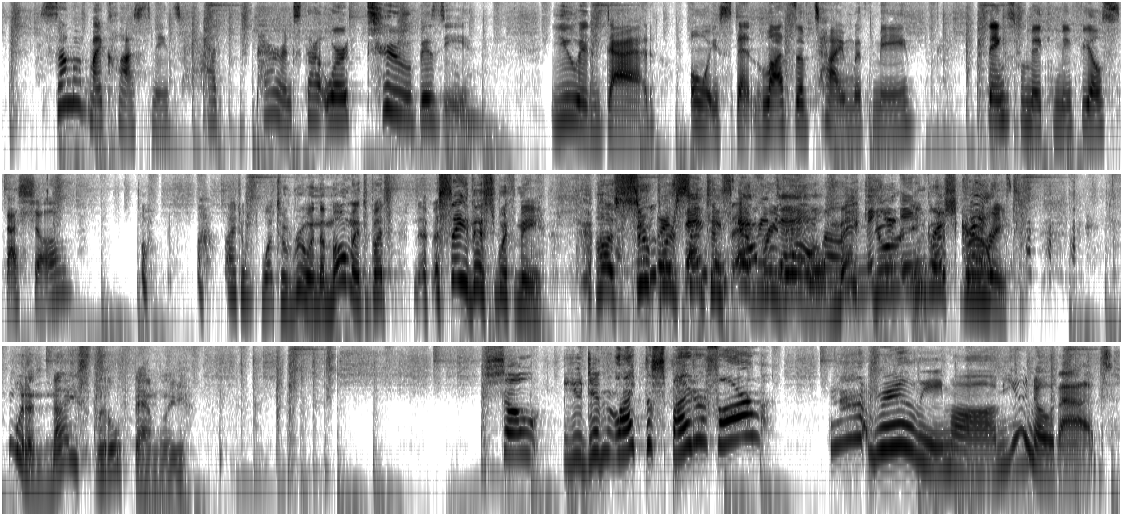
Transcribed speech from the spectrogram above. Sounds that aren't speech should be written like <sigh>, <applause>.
<laughs> Some of my classmates had parents that were too busy. You and Dad always spent lots of time with me. Thanks for making me feel special. I don't want to ruin the moment, but uh, say this with me. A super, sentence every day will make, your English great. <laughs> what a nice little family. so you didn't like the spider farm? Not really, Mom. You know that.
